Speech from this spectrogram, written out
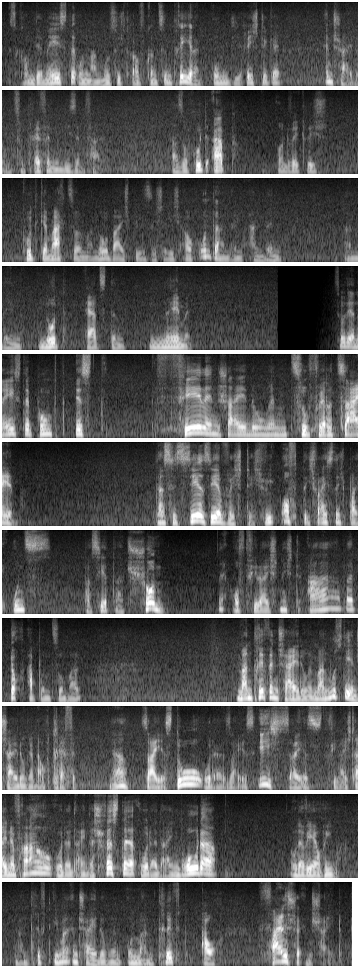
es kommt der nächste und man muss sich darauf konzentrieren, um die richtige Entscheidung zu treffen in diesem Fall. Also Hut ab und wirklich gut gemacht soll man nur Beispiel sicherlich auch unter anderem an den, an den Notärzten nehmen. So, der nächste Punkt ist, Fehlentscheidungen zu verzeihen. Das ist sehr, sehr wichtig. Wie oft, ich weiß nicht, bei uns passiert das schon. Ja, oft vielleicht nicht, aber doch ab und zu mal. Man trifft Entscheidungen, man muss die Entscheidungen auch treffen. Ja, sei es du oder sei es ich, sei es vielleicht deine Frau oder deine Schwester oder dein Bruder oder wie auch immer. Man trifft immer Entscheidungen und man trifft auch falsche Entscheidungen.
